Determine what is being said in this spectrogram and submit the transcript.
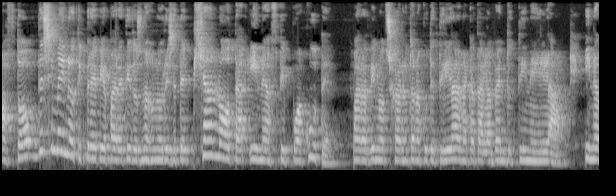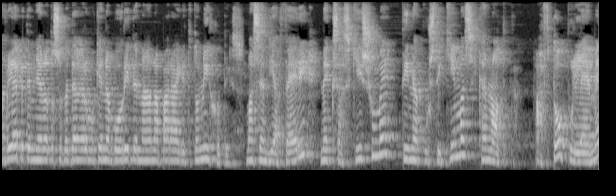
αυτό δεν σημαίνει ότι πρέπει απαραίτητος να γνωρίζετε ποια νότα είναι αυτή που ακούτε. Παραδείγματος χάρη, όταν ακούτε τη λά, να καταλαβαίνετε ότι είναι η λά. Ή να βλέπετε μια νότα στο πεντάγραμμο και να μπορείτε να αναπαράγετε τον ήχο της. Μας ενδιαφέρει να εξασκήσουμε την ακουστική μας ικανότητα. Αυτό που λέμε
